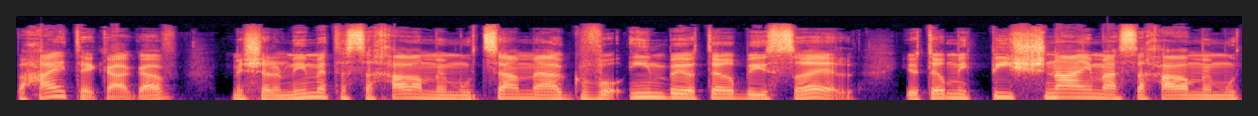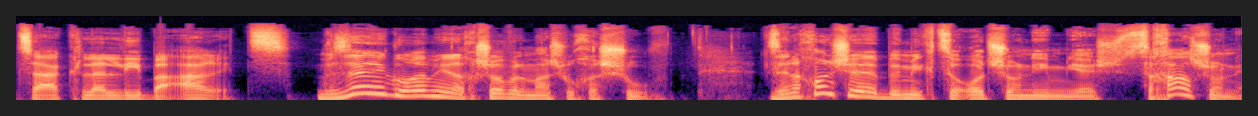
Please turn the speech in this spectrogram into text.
בהייטק אגב, משלמים את השכר הממוצע מהגבוהים ביותר בישראל, יותר מפי שניים מהשכר הממוצע הכללי בארץ. וזה גורם לי לחשוב על משהו חשוב. זה נכון שבמקצועות שונים יש שכר שונה,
